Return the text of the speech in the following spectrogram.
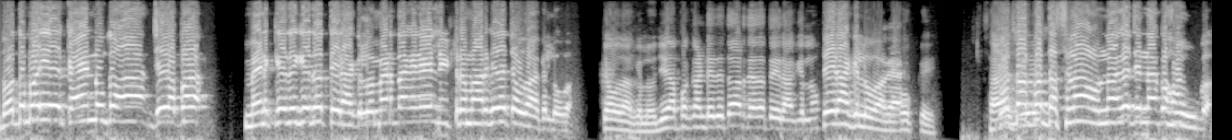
ਦੁੱਧ ਬਾਈ ਇਹ ਕਹਿਣ ਨੂੰ ਤਾਂ ਜੇ ਆਪਾਂ ਮਿਣ ਕੇ ਦੇਈਏ ਤਾਂ 13 ਕਿਲੋ ਮਿਣ ਦਾਂਗੇ ਜੇ ਲੀਟਰ ਮਾਰ ਕੇ ਤਾਂ 14 ਕਿਲੋ ਆ। 14 ਕਿਲੋ। ਜੇ ਆਪਾਂ ਕੰਡੇ ਦੇ ਧਾਰਦੇ ਆ ਤਾਂ 13 ਕਿਲੋ। 13 ਕਿਲੋ ਆ ਗਿਆ। ਓਕੇ। ਸ਼ਾਇਦ ਦੁੱਧ ਆਪਾਂ ਦੱਸਣਾ ਉਹਨਾਂ ਹੈਗਾ ਜਿੰਨਾ ਕੁ ਹੋਊਗਾ।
